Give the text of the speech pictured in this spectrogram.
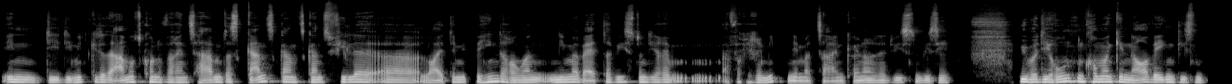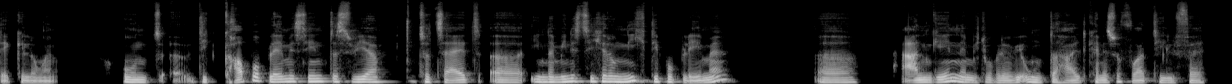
in die, die Mitglieder der Armutskonferenz haben, dass ganz, ganz, ganz viele äh, Leute mit Behinderungen nicht mehr weiter wissen und ihre, einfach ihre Mieten nicht mehr zahlen können und nicht wissen, wie sie über die Runden kommen, genau wegen diesen Deckelungen. Und äh, die Hauptprobleme sind, dass wir zurzeit äh, in der Mindestsicherung nicht die Probleme äh, angehen, nämlich Probleme wie Unterhalt, keine Soforthilfe,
